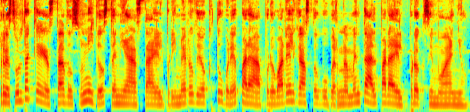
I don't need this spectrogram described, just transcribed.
Resulta que Estados Unidos tenía hasta el primero de octubre para aprobar el gasto gubernamental para el próximo año.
